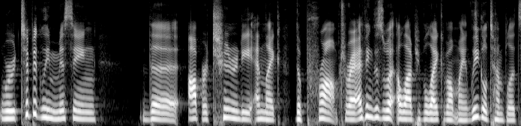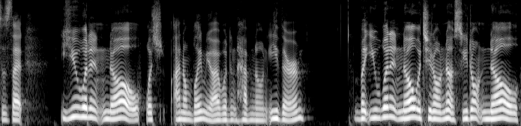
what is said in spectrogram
we're typically missing the opportunity and like the prompt, right? I think this is what a lot of people like about my legal templates is that you wouldn't know, which I don't blame you, I wouldn't have known either, but you wouldn't know what you don't know. So you don't know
